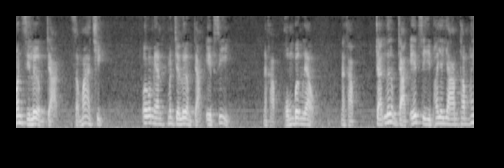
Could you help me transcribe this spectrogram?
มันสิเริ่มจากสมาชิกโอ้ยบ่แมนมันจะเริ่มจาก FC นะครับ ผมเบิ่งแล้วนะครับ จะเริ่มจาก FC พยายามทำให้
